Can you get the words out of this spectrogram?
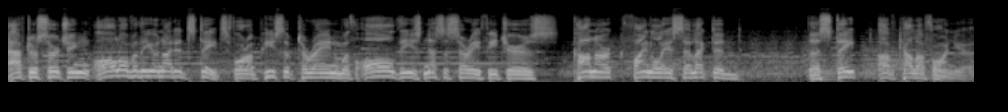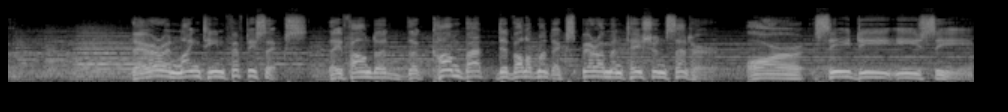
After searching all over the United States for a piece of terrain with all these necessary features, CONARC finally selected the state of California. There in 1956, they founded the Combat Development Experimentation Center, or CDEC.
